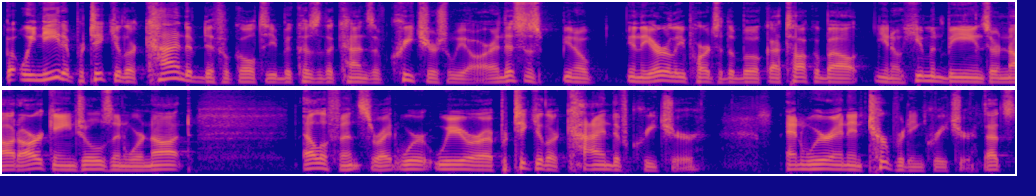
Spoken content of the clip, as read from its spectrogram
But we need a particular kind of difficulty because of the kinds of creatures we are. And this is, you know, in the early parts of the book, I talk about, you know, human beings are not archangels and we're not elephants, right? We're we are a particular kind of creature and we're an interpreting creature. That's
